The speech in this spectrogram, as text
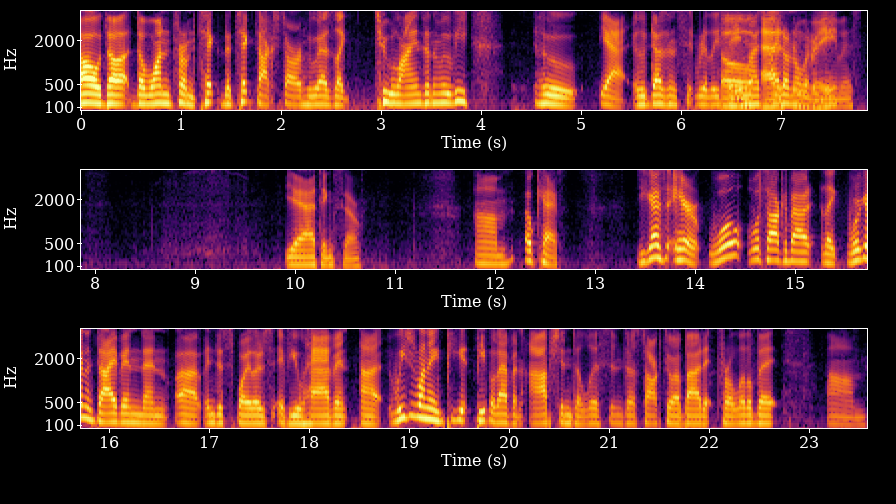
Oh the the one from Tik the TikTok star who has like two lines in the movie, who yeah, who doesn't really say Oh, much. I don't know Addison what her name is. Yeah, I think so. Um, okay. You guys here, we'll we'll talk about like we're gonna dive in then uh, into spoilers if you haven't. Uh, we just want to pe- people to have an option to listen to us talk to about it for a little bit. Um,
